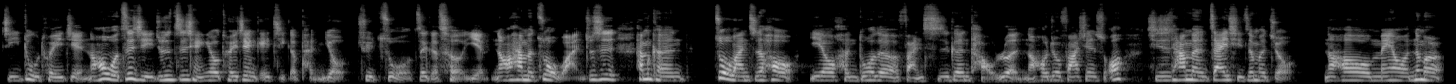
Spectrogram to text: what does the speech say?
极度推荐。然后我自己就是之前又推荐给几个朋友去做这个测验，然后他们做完，就是他们可能做完之后也有很多的反思跟讨论，然后就发现说，哦，其实他们在一起这么久。然后没有那么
